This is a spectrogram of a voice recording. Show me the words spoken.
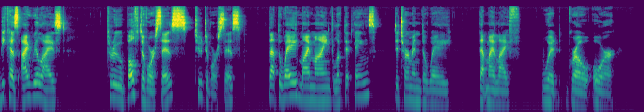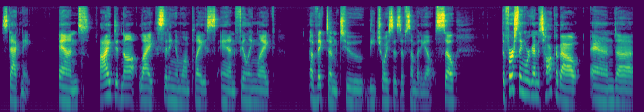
because I realized through both divorces, two divorces, that the way my mind looked at things determined the way that my life would grow or stagnate. And I did not like sitting in one place and feeling like a victim to the choices of somebody else. So, the first thing we're going to talk about, and uh,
